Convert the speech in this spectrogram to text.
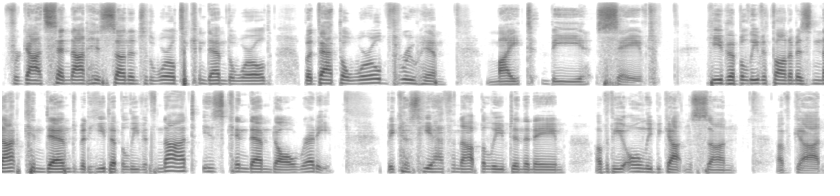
For God sent not his Son into the world to condemn the world, but that the world through him might be saved. He that believeth on him is not condemned, but he that believeth not is condemned already, because he hath not believed in the name of the only begotten Son of God.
